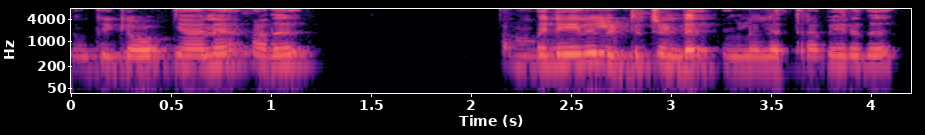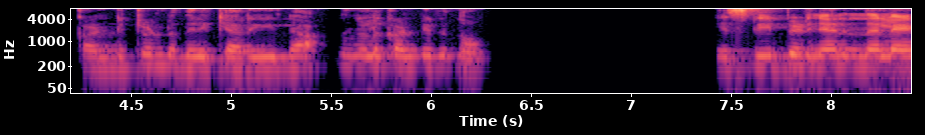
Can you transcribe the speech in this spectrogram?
നോക്കിക്കോ ഞാൻ അത് കമ്പനിയിൽ ഇട്ടിട്ടുണ്ട്. നിങ്ങളിൽ എത്ര പേര് ഇത് കണ്ടിട്ടുണ്ടെന്ന് എനിക്കറിയില്ല. നിങ്ങൾ കണ്ടിരുന്നോ? എസ് ഡി പി ഞാൻ ഇന്നലെ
